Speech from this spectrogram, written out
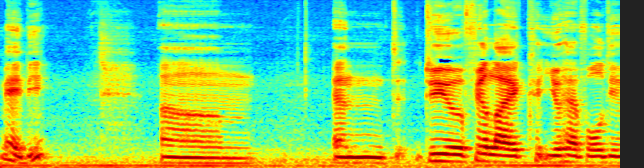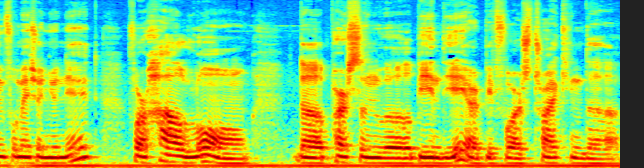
Maybe. Um, and do you feel like you have all the information you need for how long the person will be in the air before striking the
